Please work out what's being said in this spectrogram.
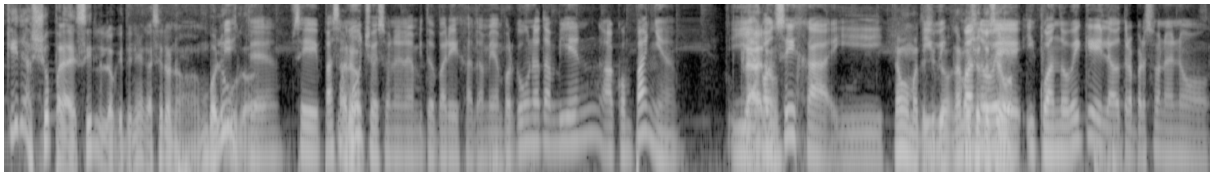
qué era yo para decirle lo que tenía que hacer o no? Un boludo. ¿Viste? Sí, pasa Claro. mucho eso en el ámbito de pareja también, porque uno también acompaña y Claro. aconseja y, Dame un y, matecito, vi- dame, cuando yo te cebo. ve, y cuando ve que la otra persona no,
